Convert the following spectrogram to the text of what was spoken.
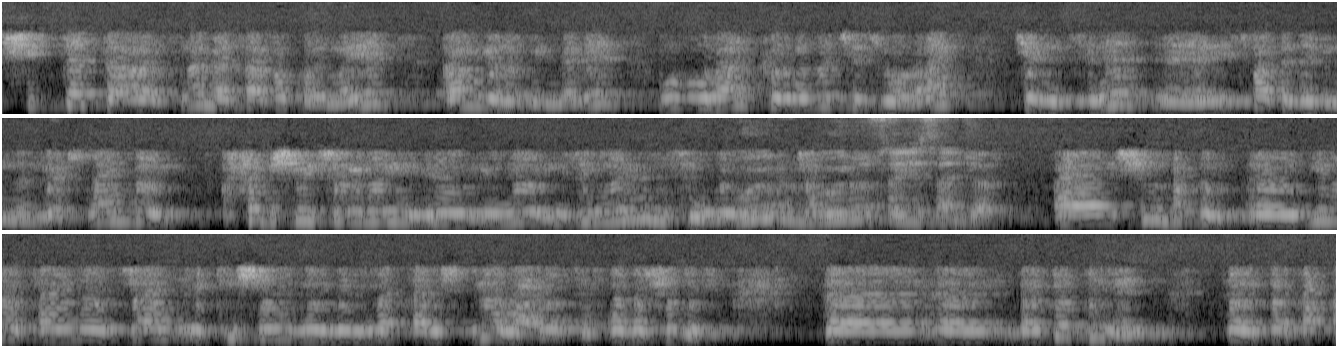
şiddetle arasına mesafe koymayı öngörebilmeli. Bu buna kırmızı çizgi olarak kendisini e, ispat edebilmeli. Bey kısa bir şey söylemeye e, izin verir misiniz? Buyurun, buyurun Sayın Sancar. Ee, şimdi bakın e, yine Sayın Özcan iki şeyi birbirine karıştırıyor maalesef. O da şudur. Ee, e, BDP'nin e, PKK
